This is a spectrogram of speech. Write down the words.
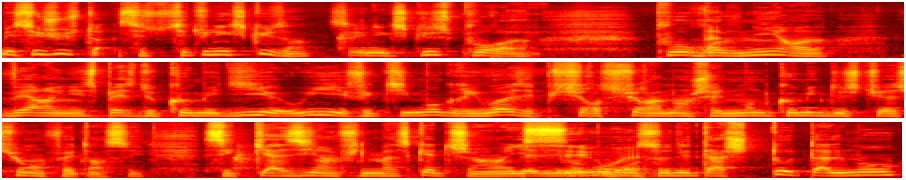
mais c'est juste, c'est une excuse. Hein. C'est une excuse pour, pour bah. revenir vers une espèce de comédie, euh, oui, effectivement, grivoise, et puis sur, sur un enchaînement de comiques de situation, en fait. Hein, c'est, quasi un film à sketch. Hein. Il y a des moments où on se détache totalement,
